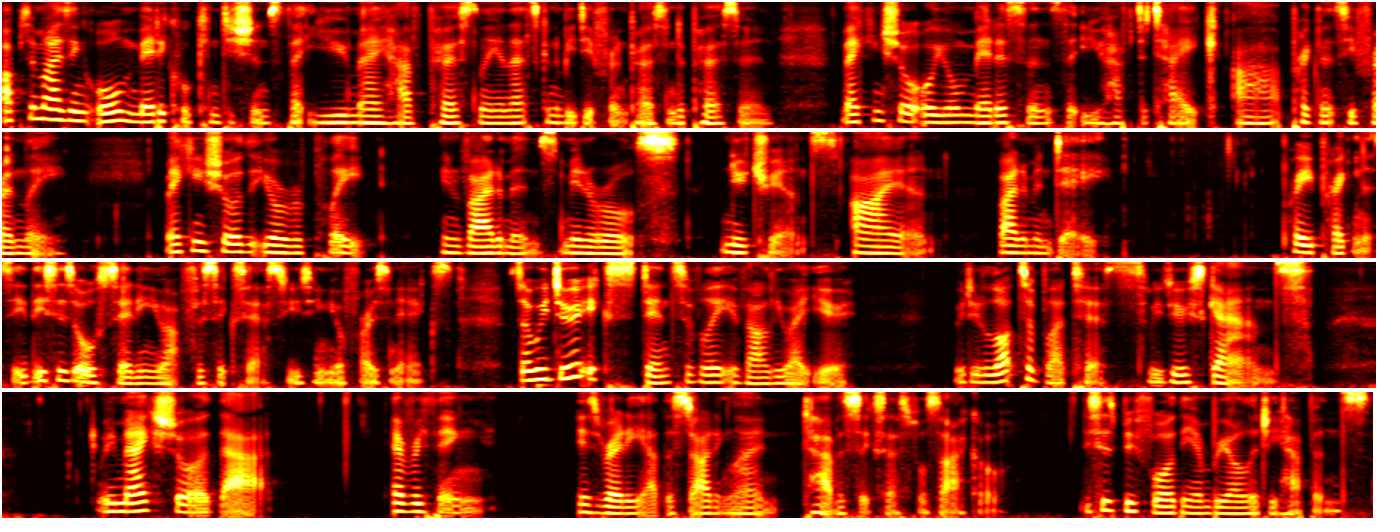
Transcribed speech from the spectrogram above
Optimizing all medical conditions that you may have personally, and that's going to be different person to person. Making sure all your medicines that you have to take are pregnancy friendly making sure that you're replete in vitamins, minerals, nutrients, iron, vitamin D. Pre pregnancy, this is all setting you up for success using your frozen eggs. So, we do extensively evaluate you. We do lots of blood tests, we do scans. We make sure that everything is ready at the starting line to have a successful cycle. This is before the embryology happens.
